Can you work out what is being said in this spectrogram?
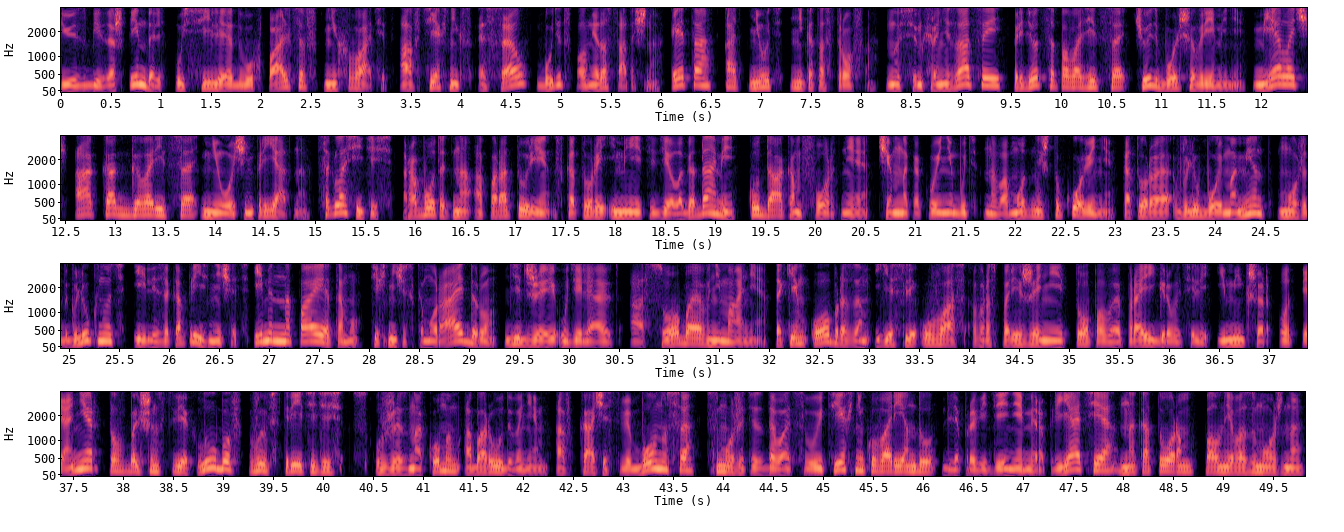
USB за шпиндель усилия двух пальцев не хватит, а в Technics SL будет вполне достаточно. Это отнюдь не катастрофа, но с синхронизацией придется повозиться чуть больше времени. Мелочь, а, как говорится, не очень приятно. Согласитесь, работать на аппаратуре, с которой имеете дело годами, куда комфортнее, чем на какой-нибудь новомодной модной штуковине, которая в любой момент может глюкнуть или закапризничать. Именно поэтому техническому райдеру диджеи уделяют особое внимание. Таким образом, если у вас в распоряжении топовые проигрыватели и микшер от Pioneer, то в большинстве клубов вы встретитесь с уже знакомым оборудованием, а в качестве бонуса сможете сдавать свою технику в аренду для проведения мероприятия, на котором, вполне возможно,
